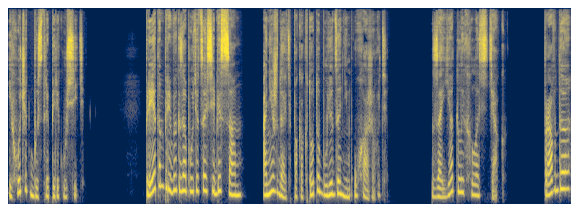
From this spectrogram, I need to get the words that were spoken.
и хочет быстро перекусить. При этом привык заботиться о себе сам, а не ждать, пока кто-то будет за ним ухаживать. Заядлый холостяк. Правда,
